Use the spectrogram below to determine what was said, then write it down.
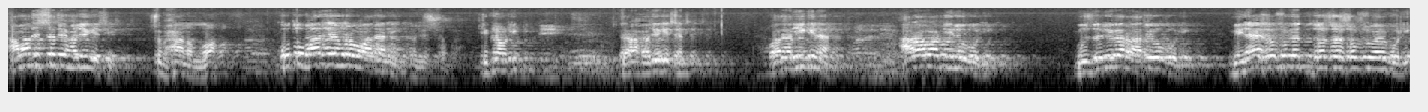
আমাদের সাথে হজে গেছে। সুবহান কতবার যে আমরা ওয়াদা নেই হজের সময় ঠিক না ঠিক? যারা হজে গেছেন, ওয়াদা নেই কিনা? আর আবার দিনও বলি মুজদলিকার রাতেও বলি। মিনায় সবসময় দশটা সবসময় বলি,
